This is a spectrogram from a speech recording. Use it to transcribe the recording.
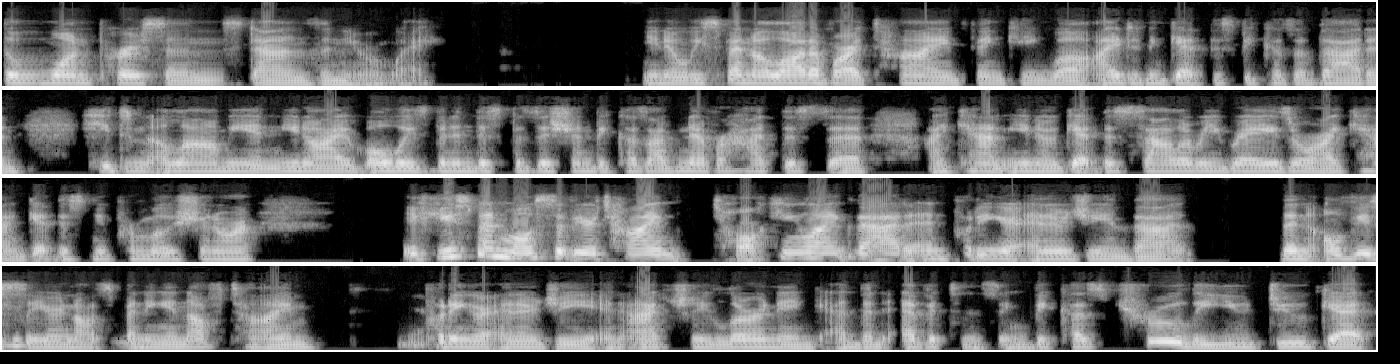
the one person stands in your way. You know we spend a lot of our time thinking well i didn't get this because of that and he didn't allow me and you know i've always been in this position because i've never had this uh, i can't you know get this salary raise or i can't get this new promotion or if you spend most of your time talking like that and putting your energy in that then obviously you're not spending enough time putting your energy in actually learning and then evidencing because truly you do get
